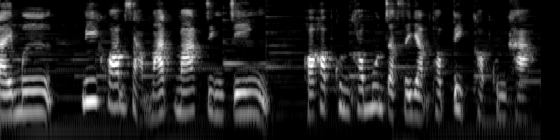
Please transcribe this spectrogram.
ลายมือ มีความสามารถมากจริง ๆ ขอขอบคุณข้อมูลจากสยามท็อปปิกขอบคุณค่ะ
